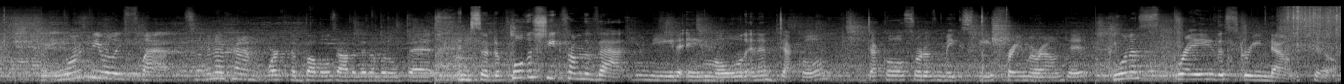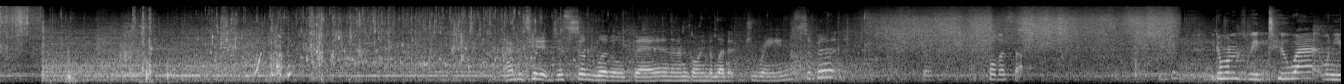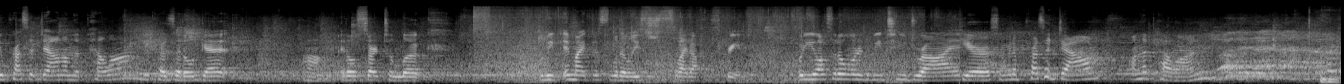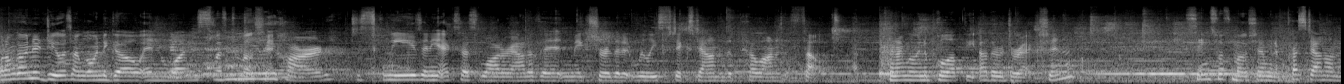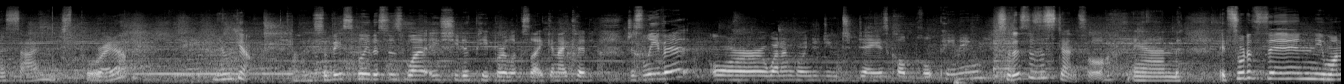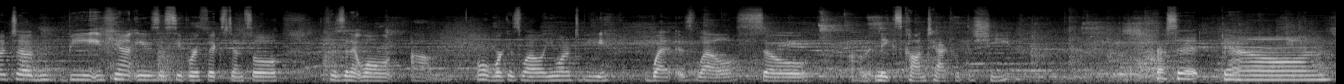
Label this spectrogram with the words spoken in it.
You want it to be really flat, so I'm to kind of work the bubbles out of it a little bit. And so to pull the sheet from the vat, you need a mold and a deckle. Deckle sort of makes the frame around it. You want to spray the screen down too. Agitate it just a little bit, and then I'm going to let it drain just a bit. So pull this up. You don't want it to be too wet when you press it down on the Pellon because it'll get, um, it'll start to look, it might just literally slide off the screen. But you also don't want it to be too dry here. So I'm gonna press it down on the Pellon. What I'm going to do is I'm going to go in one swift motion really hard to squeeze any excess water out of it and make sure that it really sticks down to the Pellon and the felt. Then I'm going to pull up the other direction. Same swift motion, I'm going to press down on this side and just pull right up. There we go. So basically this is what a sheet of paper looks like and I could just leave it or what I'm going to do today is called pulp painting. So this is a stencil and it's sort of thin. You want it to be, you can't use a super thick stencil because then it won't, um, won't work as well. You want it to be wet as well so um, it makes contact with the sheet. Press it down.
